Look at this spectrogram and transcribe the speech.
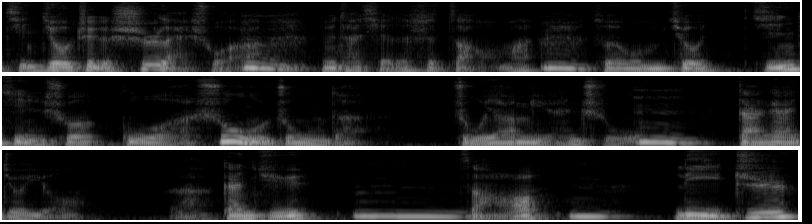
仅就这个诗来说啊，因为他写的是枣嘛，嗯，所以我们就仅仅说果树中的主要蜜源植物，嗯，大概就有啊，柑橘，嗯，枣，嗯，荔枝，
